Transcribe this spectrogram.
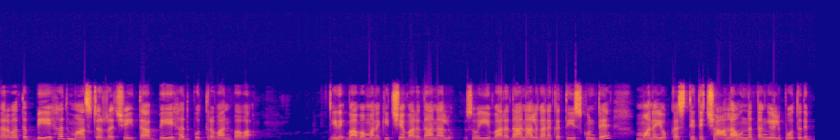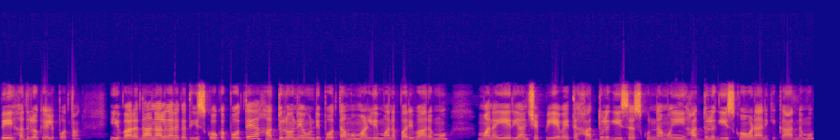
తర్వాత బేహద్ మాస్టర్ రచయిత బేహద్ పుత్రవాన్ భవ. ఇది బాబా మనకిచ్చే వరదానాలు. సో ఈ వరదానాలు గనక తీసుకుంటే మన యొక్క స్థితి చాలా ఉన్నతంగా వెళ్ళిపోతుంది బేహద్లోకి వెళ్ళిపోతాం. ఈ వరదానాలు గనక తీసుకోకపోతే హద్దులోనే ఉండిపోతాము మళ్ళీ మన పరివారము మన ఏరియా అని చెప్పి ఏవైతే హద్దులు గీసేసుకున్నామో ఈ హద్దులు గీసుకోవడానికి కారణము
